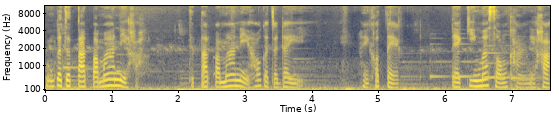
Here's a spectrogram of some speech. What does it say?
ผมก็จะตัดประมาณนี้ค่ะ จะตัดประมาณนี้เขาก็จะได้ให้เขาแตก แตกกิ่งมาสองขางเนี่ยค่ะ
